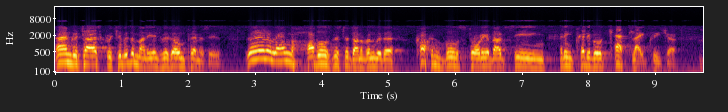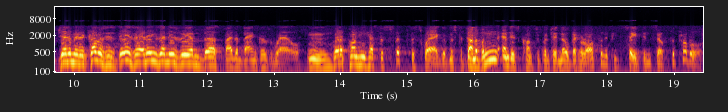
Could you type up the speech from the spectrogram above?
and retires quickly with the money into his own premises. Then along hobbles Mr. Donovan with a cock and bull story about seeing an incredible cat-like creature. Jeremy recovers his day's earnings and is reimbursed by the bank as well. Mm, whereupon he has to split the swag with Mr. Donovan and is consequently no better off than if he'd saved himself the trouble.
